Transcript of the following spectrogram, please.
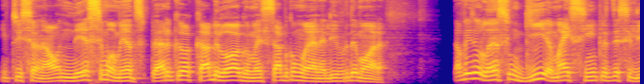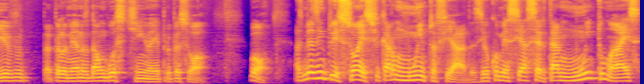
Intuicional, nesse momento. Espero que eu acabe logo, mas sabe como é, né? Livro demora. Talvez eu lance um guia mais simples desse livro, para pelo menos dar um gostinho aí para o pessoal. Bom, as minhas intuições ficaram muito afiadas e eu comecei a acertar muito mais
